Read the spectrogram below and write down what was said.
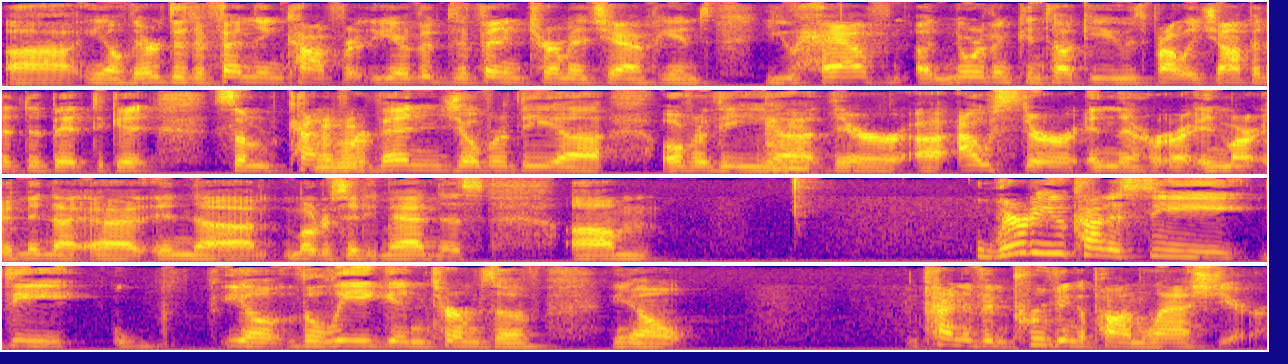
uh, you know, they're the defending conference, you know, the defending tournament champions. You have uh, Northern Kentucky, who's probably chomping at the bit to get some kind mm-hmm. of revenge over the uh, over the uh, mm-hmm. their uh, ouster in the in, Mar- in midnight uh, in Motor City Madness. Um, where do you kind of see the you know the league in terms of you know kind of improving upon last year?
